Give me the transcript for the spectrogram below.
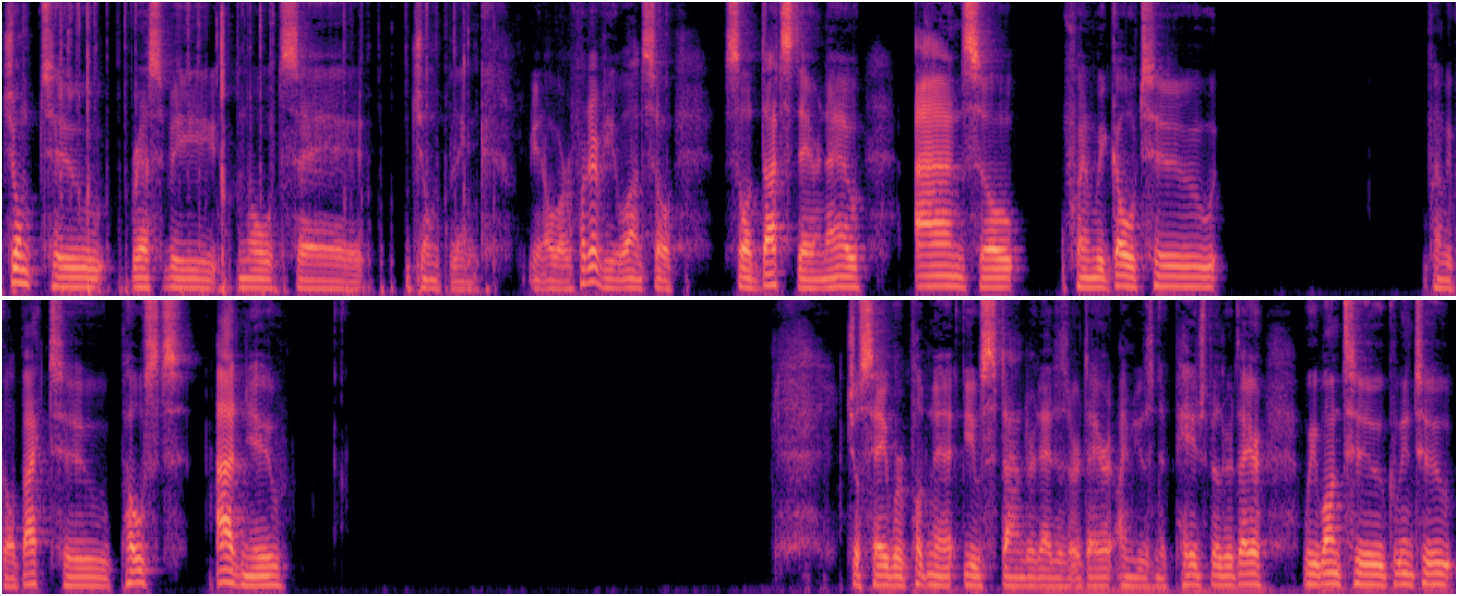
jump to recipe notes uh, jump link you know or whatever you want. So so that's there now. And so when we go to when we go back to posts, add new, just say we're putting a use standard editor there. I'm using a page builder there. We want to go into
